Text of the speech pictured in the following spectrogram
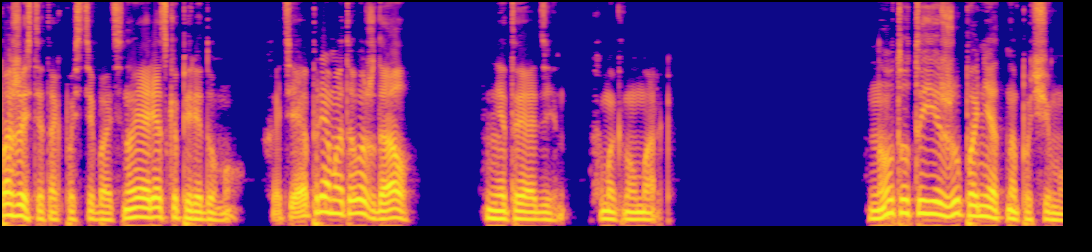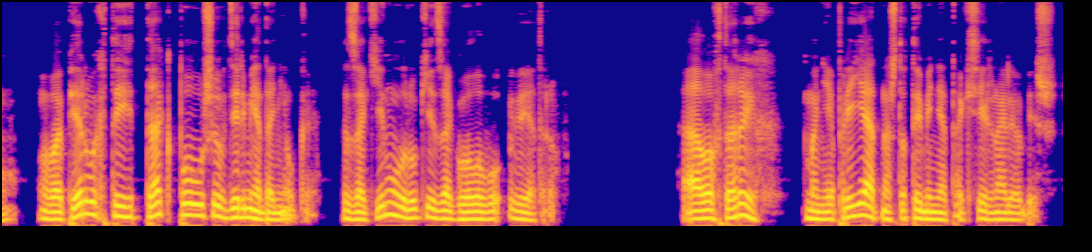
По жести так постебать, но я резко передумал. Хотя я прямо этого ждал. Не ты один, хмыкнул Марк. Ну, тут и ежу понятно почему. Во-первых, ты и так по уши в дерьме, Данилка. Закинул руки за голову Ветров. А во-вторых, мне приятно, что ты меня так сильно любишь.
